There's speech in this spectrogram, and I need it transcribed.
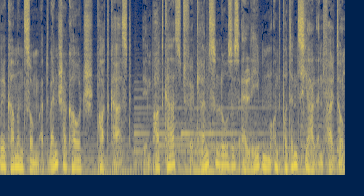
willkommen zum Adventure Coach Podcast, dem Podcast für grenzenloses Erleben und Potenzialentfaltung.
